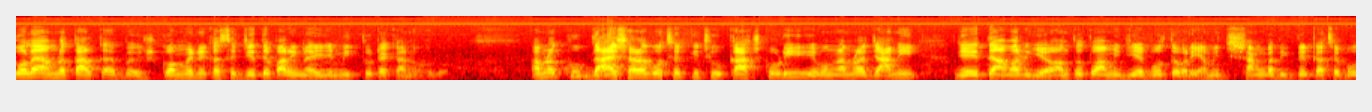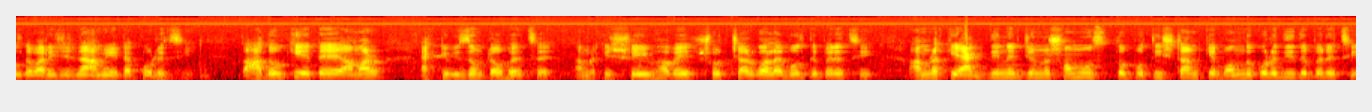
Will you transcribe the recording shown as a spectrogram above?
গলায় আমরা তার গভর্নমেন্টের কাছে যেতে পারি না, এই যে মৃত্যুটা কেন হলো? আমরা খুব দায়সারা গোছের কিছু কাজ করি এবং আমরা জানি যে এতে আমার ইয়ে অন্তত আমি যে বলতে পারি, আমি সাংবাদিকদের কাছে বলতে পারি যে, না, আমি এটা করেছি। তো আদৌ কি এতে আমার অ্যাক্টিভিজমটা হয়েছে? আমরা কি সেইভাবে সোচ্চার গলায় বলতে পেরেছি? আমরা কি একদিনের জন্য সমস্ত প্রতিষ্ঠানকে বন্ধ করে দিতে পেরেছি?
